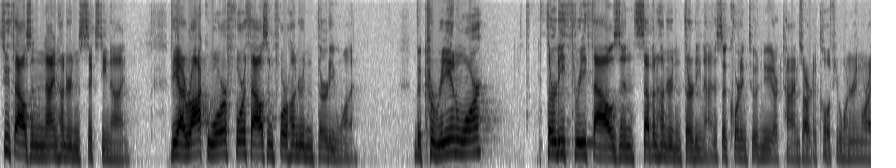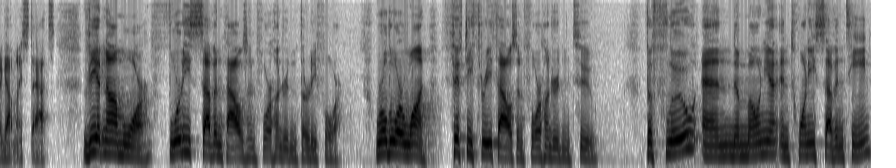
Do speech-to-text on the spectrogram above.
2,969. The Iraq War, 4,431. The Korean War, 33,739. This is according to a New York Times article, if you're wondering where I got my stats. Vietnam War, 47,434. World War I, 53,402. The flu and pneumonia in 2017,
